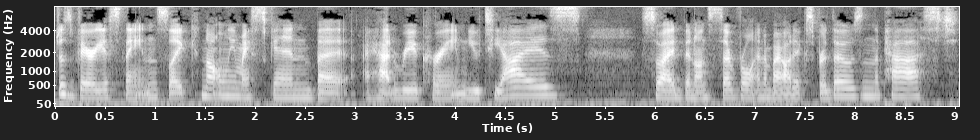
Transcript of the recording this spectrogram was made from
just various things like not only my skin but i had reoccurring utis so i'd been on several antibiotics for those in the past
